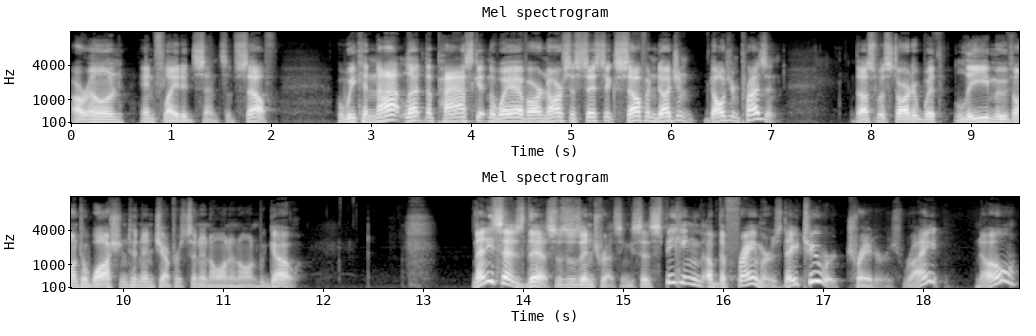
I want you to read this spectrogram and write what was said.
our own inflated sense of self. But we cannot let the past get in the way of our narcissistic, self indulgent present. Thus, what started with Lee moves on to Washington and Jefferson, and on and on we go. Then he says this this is interesting. He says, Speaking of the framers, they too were traitors, right? No?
